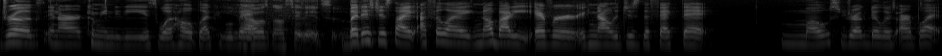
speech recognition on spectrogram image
drugs in our community is what hold black people yeah, back. I was gonna say that too. But it's just like I feel like nobody ever acknowledges the fact that most drug dealers are black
